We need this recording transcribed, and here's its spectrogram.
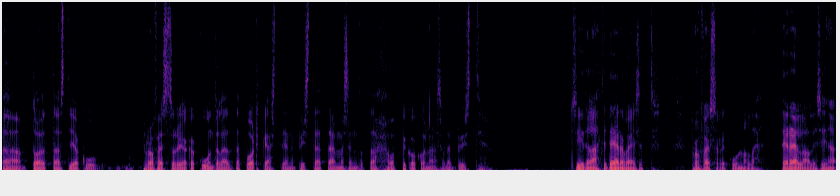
ää, toivottavasti joku professori, joka kuuntelee tätä podcastia, niin pistää tämmöisen tota, oppikokonaisuuden pystyyn. Siitä lähti terveiset professorikunnalle. Terellä oli siihen,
